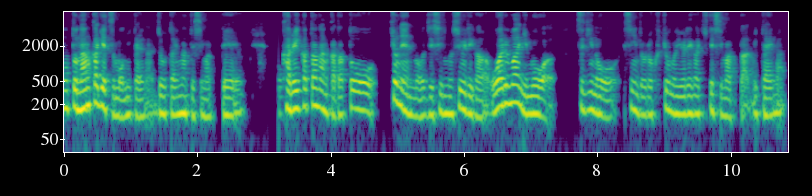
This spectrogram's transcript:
本当何ヶ月もみたいな状態になってしまって、軽い方なんかだと、去年の地震の修理が終わる前にもう次の震度6強の揺れが来てしまったみたいな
